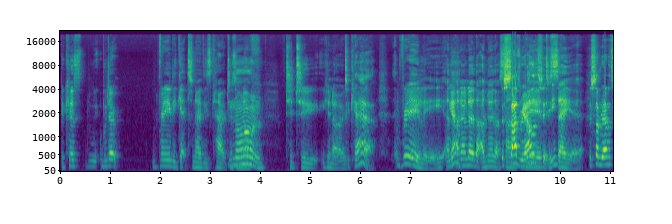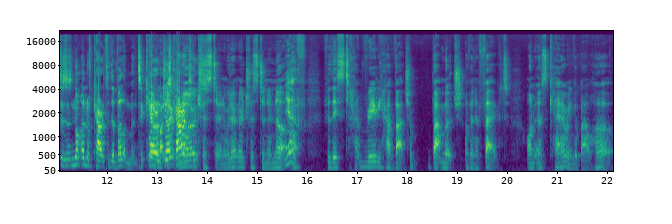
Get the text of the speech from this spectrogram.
because we, we don't really get to know these characters no. enough to to you know to care. really and, Yeah. and I know that I know that The sad reality- to say it. The sad reality is there's not enough character development to care But about we these don't know characters. Tristan, and we don't know Tristan enough Yeah. for this to really have that ch- that much of an effect on us caring about her.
